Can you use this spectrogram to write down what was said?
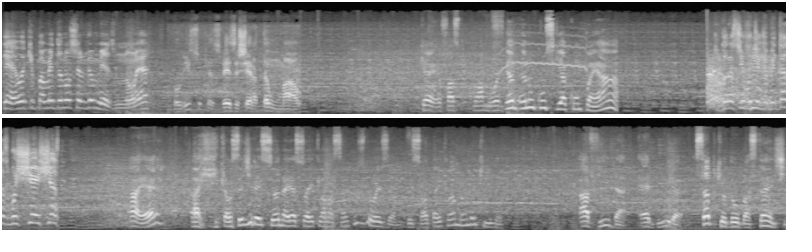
É, o equipamento não serviu mesmo, não é? Por isso que às vezes cheira tão mal. Que é, eu faço com amor. Eu, eu não consegui acompanhar. Agora sim eu vou te arrebentar as bochechas. Ah, é? Aí, então você direciona aí a sua reclamação com os dois, velho. O pessoal tá reclamando aqui, velho. A vida é dura. Sabe que eu dou bastante?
